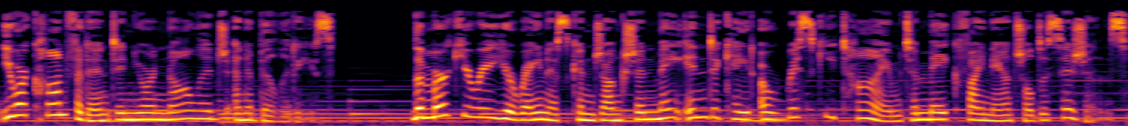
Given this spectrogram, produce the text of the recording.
You are confident in your knowledge and abilities. The Mercury Uranus conjunction may indicate a risky time to make financial decisions.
